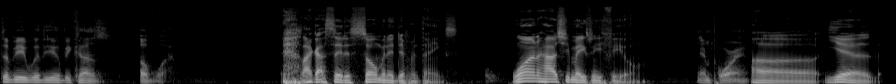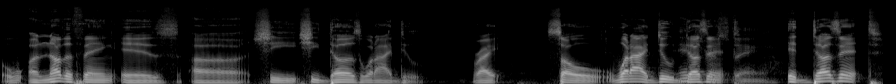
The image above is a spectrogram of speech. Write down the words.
to be with you because of what? Like I said, it's so many different things. One, how she makes me feel. Important. Uh, yeah. Another thing is uh, she she does what I do, right? So what I do doesn't it doesn't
